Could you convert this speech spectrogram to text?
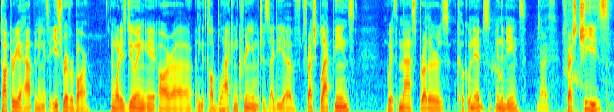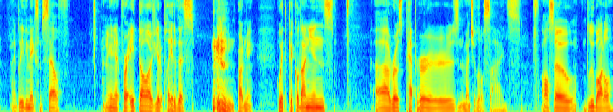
taqueria happening. It's at East River Bar. And what he's doing are, uh, I think it's called black and cream, which is the idea of fresh black beans with Mast Brothers cocoa nibs in the beans. Nice. Fresh cheese, I believe he makes himself. And you're gonna- for eight dollars, you get a plate of this. pardon me, with pickled onions, uh, roast peppers, and a bunch of little sides. Also, Blue Bottle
